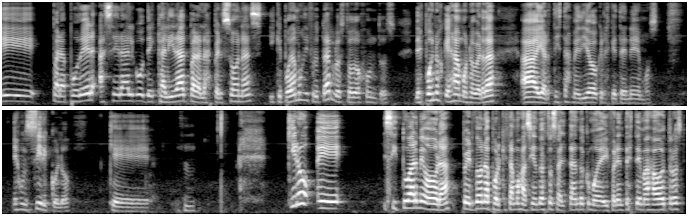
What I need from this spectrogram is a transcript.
eh, para poder hacer algo de calidad para las personas y que podamos disfrutarlos todos juntos. Después nos quejamos, ¿no verdad? Hay artistas mediocres que tenemos. Es un círculo que... Quiero eh, situarme ahora, perdona porque estamos haciendo esto saltando como de diferentes temas a otros,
